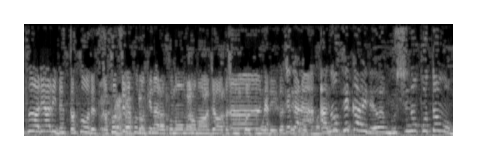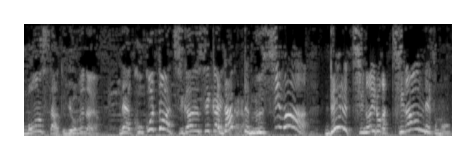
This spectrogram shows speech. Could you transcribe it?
偽りありですか？そうですか？そっちがその気ならそのまま、じゃあ私もそういうつもりで行かせていただきますだから、あの世界では虫のこともモンスターと呼ぶのよ。ね、こことは違う世界だから。だって虫は出る血の色が違うんですもん。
